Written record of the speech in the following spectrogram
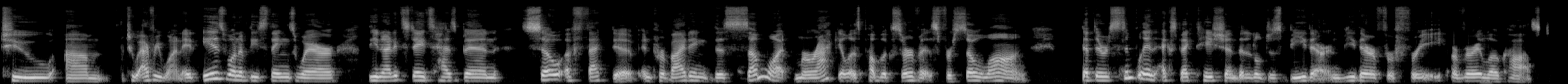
to um, to everyone. It is one of these things where the United States has been so effective in providing this somewhat miraculous public service for so long that there is simply an expectation that it'll just be there and be there for free or very low cost.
